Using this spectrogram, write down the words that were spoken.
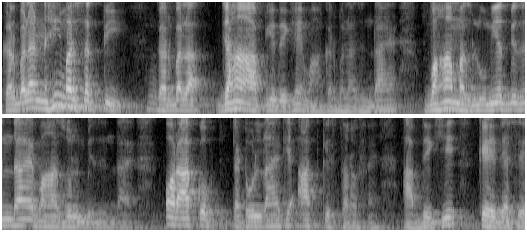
کربلا نہیں مر سکتی۔ کربلا، جہاں آپ یہ دیکھیں، وہاں کربلا زندہ ہے۔ وہاں مظلومیت بھی زندہ ہے، وہاں ظلم بھی زندہ ہے۔ اور آپ کو ٹٹولنا ہے کہ آپ کس طرف ہیں۔ آپ دیکھیے کہ جیسے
